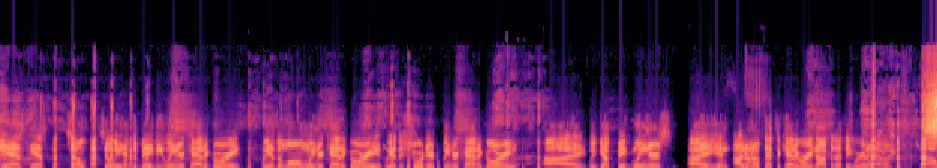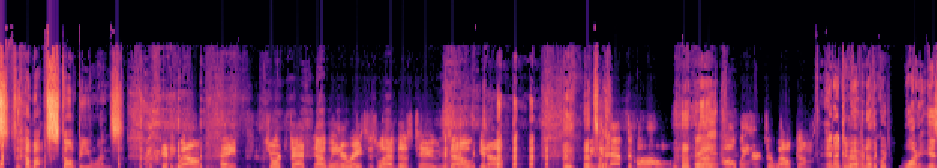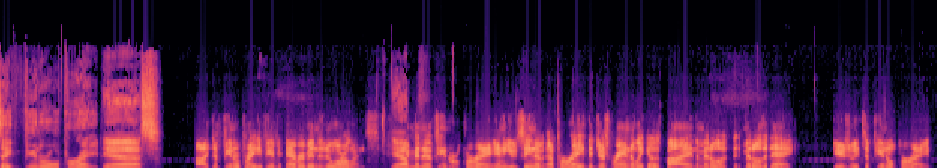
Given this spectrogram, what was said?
Yes, yes. So, so we have the baby wiener category. We have the long wiener category. We have the short-haired wiener category. Uh, we've got big wieners. Uh, and I don't know if that's a category or not, but I think we're going to have them. So, How about stumpy ones? well, hey, short, fat uh, wiener races, we'll have those too. So, you know, we can have them all. Hey, All wieners are welcome. and I do have another question. What is a funeral parade? Yes. Uh, the funeral parade, if you've ever been to New Orleans yeah, and been to a funeral parade and you've seen a, a parade that just randomly goes by in the middle of the middle of the day, usually it's a funeral parade.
